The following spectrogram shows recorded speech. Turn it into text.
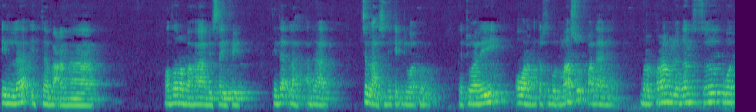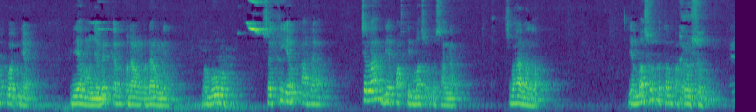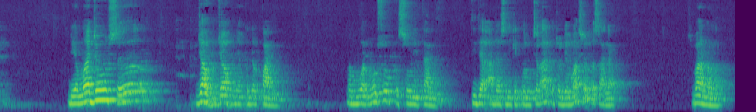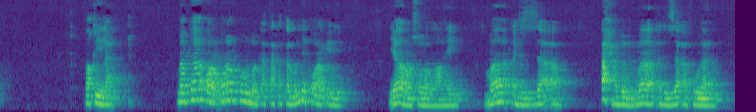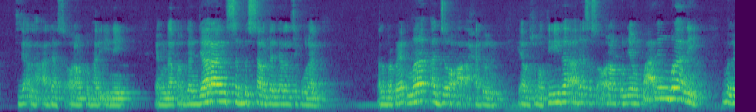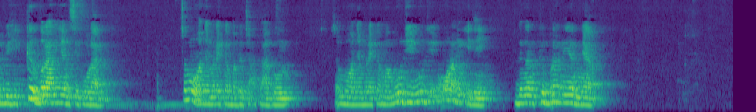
illa ittaba'aha. Wa darabaha bisayfi. Tidaklah ada celah sedikit juga pun kecuali orang tersebut masuk padanya berperang dengan sekuat-kuatnya dia menyelitkan pedang-pedangnya membunuh setiap ada celah dia pasti masuk ke sana subhanallah dia masuk ke tempat musuh dia maju sejauh-jauhnya ke depan membuat musuh kesulitan. Tidak ada sedikit pun celah kecuali dia masuk ke sana. Subhanallah. Fakilah. Maka orang-orang pun berkata-kata melihat orang ini. Ya Rasulullah, ma ajza'a ahadun ma ajza'a fulan. Tidaklah ada seorang pun hari ini yang dapat ganjaran sebesar ganjaran si fulan dalam beberapa ayat ma ajra'a ahadun. Ya Rasulullah, tidak ada seseorang pun yang paling berani melebihi keberanian si fulan. Semuanya mereka berdecak kagum. Semuanya mereka memuji-muji orang ini dengan keberaniannya.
